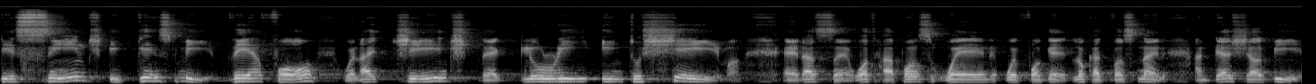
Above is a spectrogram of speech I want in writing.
they sinned against me. Therefore, will I change their glory into shame. And that's uh, what happens when we forget. Look at verse 9. And there shall be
